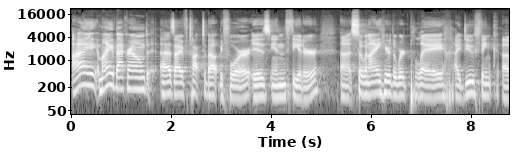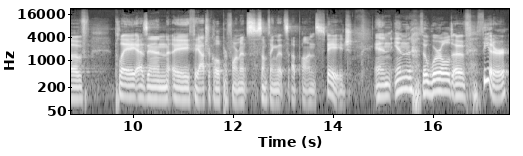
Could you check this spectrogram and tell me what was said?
I my background, as I've talked about before, is in theater. Uh, so when I hear the word play, I do think of play as in a theatrical performance, something that's up on stage. And in the world of theater,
